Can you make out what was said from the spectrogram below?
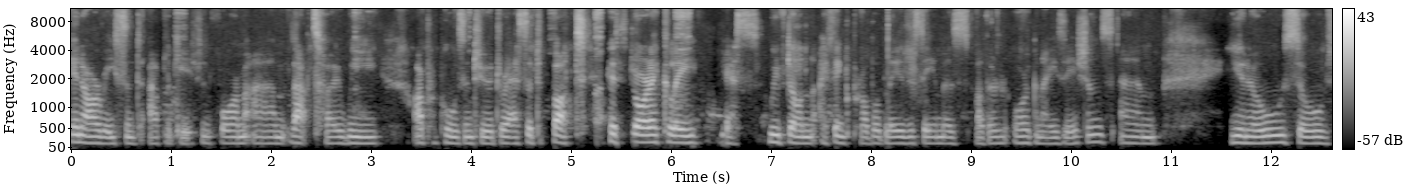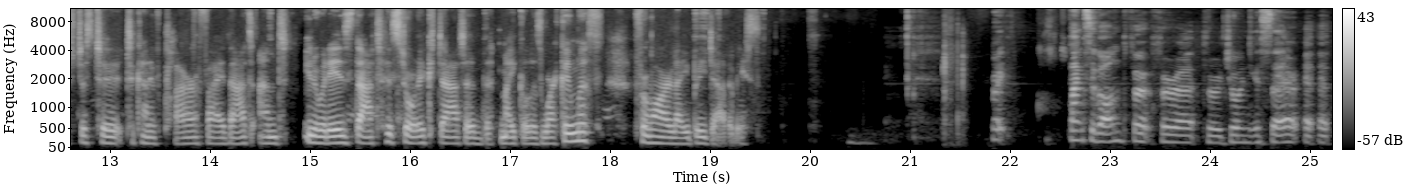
in our recent application form. Um, that's how we are proposing to address it. But historically, yes, we've done, I think, probably the same as other organisations. Um, you know, so just to, to kind of clarify that. And, you know, it is that historic data that Michael is working with from our library database. Thanks Evonne for for uh, for joining us there at, at,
